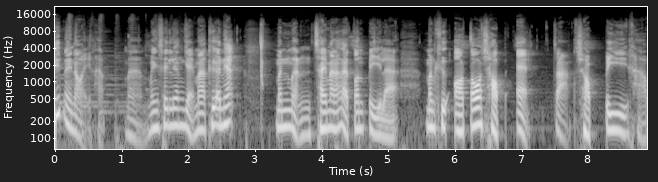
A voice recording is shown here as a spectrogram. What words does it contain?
นิด ๆ หน่อย ๆ ครับมาไม่ใช่เรื่องใหญ่มาก คืออันเนี้ยมันเหมือนใช้มาตั้งแต่ต้นปีแล้ว มันคือ Auto Shop Ad จาก s h อ p e e ครับ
